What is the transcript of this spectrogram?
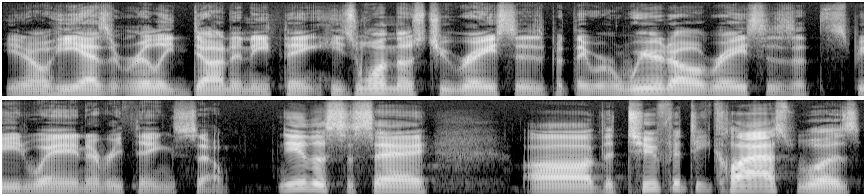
you know, he hasn't really done anything. He's won those two races, but they were weirdo races at the Speedway and everything. So, needless to say, uh, the 250 class was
